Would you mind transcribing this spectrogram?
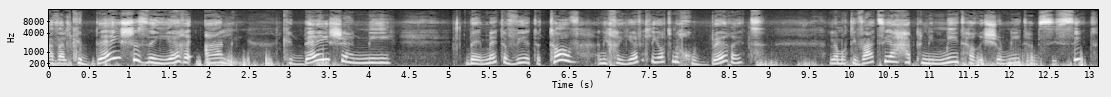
אבל כדי שזה יהיה ריאלי, כדי שאני באמת אביא את הטוב, אני חייבת להיות מחוברת למוטיבציה הפנימית, הראשונית, הבסיסית,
